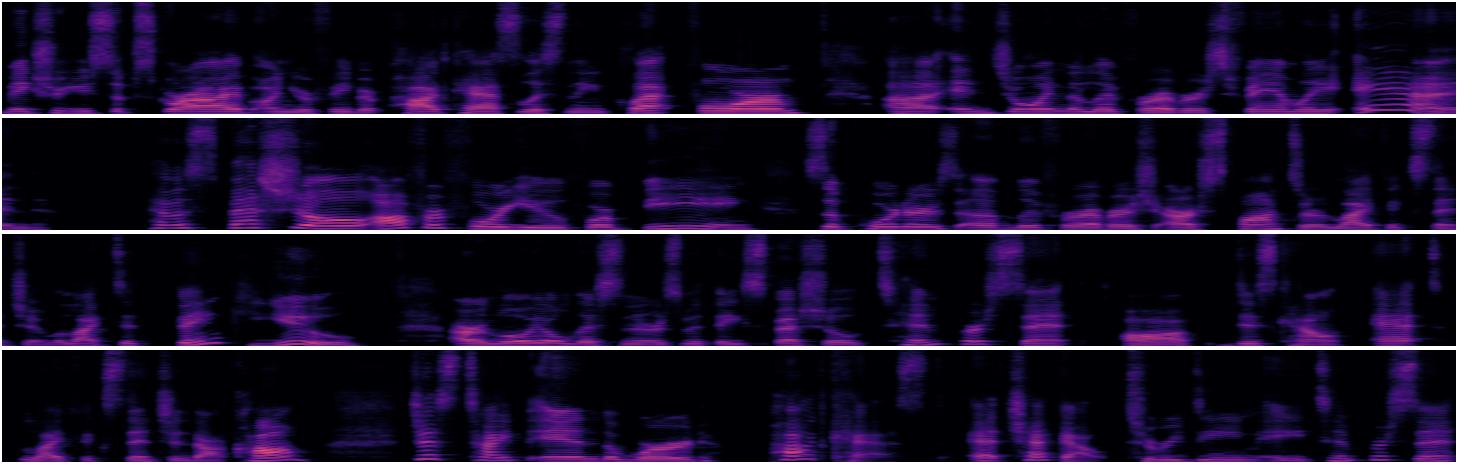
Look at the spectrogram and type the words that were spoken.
Make sure you subscribe on your favorite podcast listening platform uh, and join the Live Foreverish family. And have a special offer for you for being supporters of Live Forever. Our sponsor, Life Extension, would like to thank you, our loyal listeners, with a special 10% off discount at lifeextension.com. Just type in the word podcast at checkout to redeem a 10%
